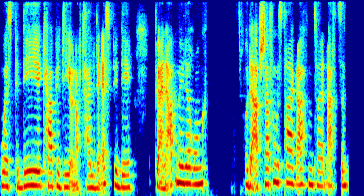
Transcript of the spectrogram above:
USPD, KPD und auch Teile der SPD für eine Abmilderung oder Abschaffung des Paragraphen 218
